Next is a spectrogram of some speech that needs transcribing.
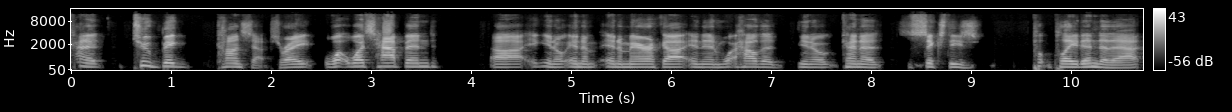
kind of two big concepts, right? What what's happened uh, you know in in America and then what, how the you know kind of 60s p- played into that.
